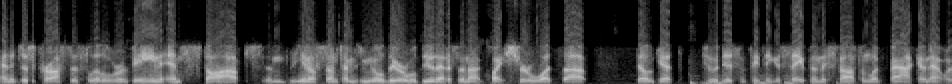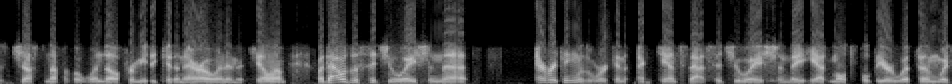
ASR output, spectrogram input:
and it just crossed this little ravine and stopped. And you know, sometimes mule deer will do that if they're not quite sure what's up. They'll get to a distance they think is safe, then they stop and look back, and that was just enough of a window for me to get an arrow in him and kill him. But that was a situation that everything was working against that situation. They he had multiple deer with him, which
